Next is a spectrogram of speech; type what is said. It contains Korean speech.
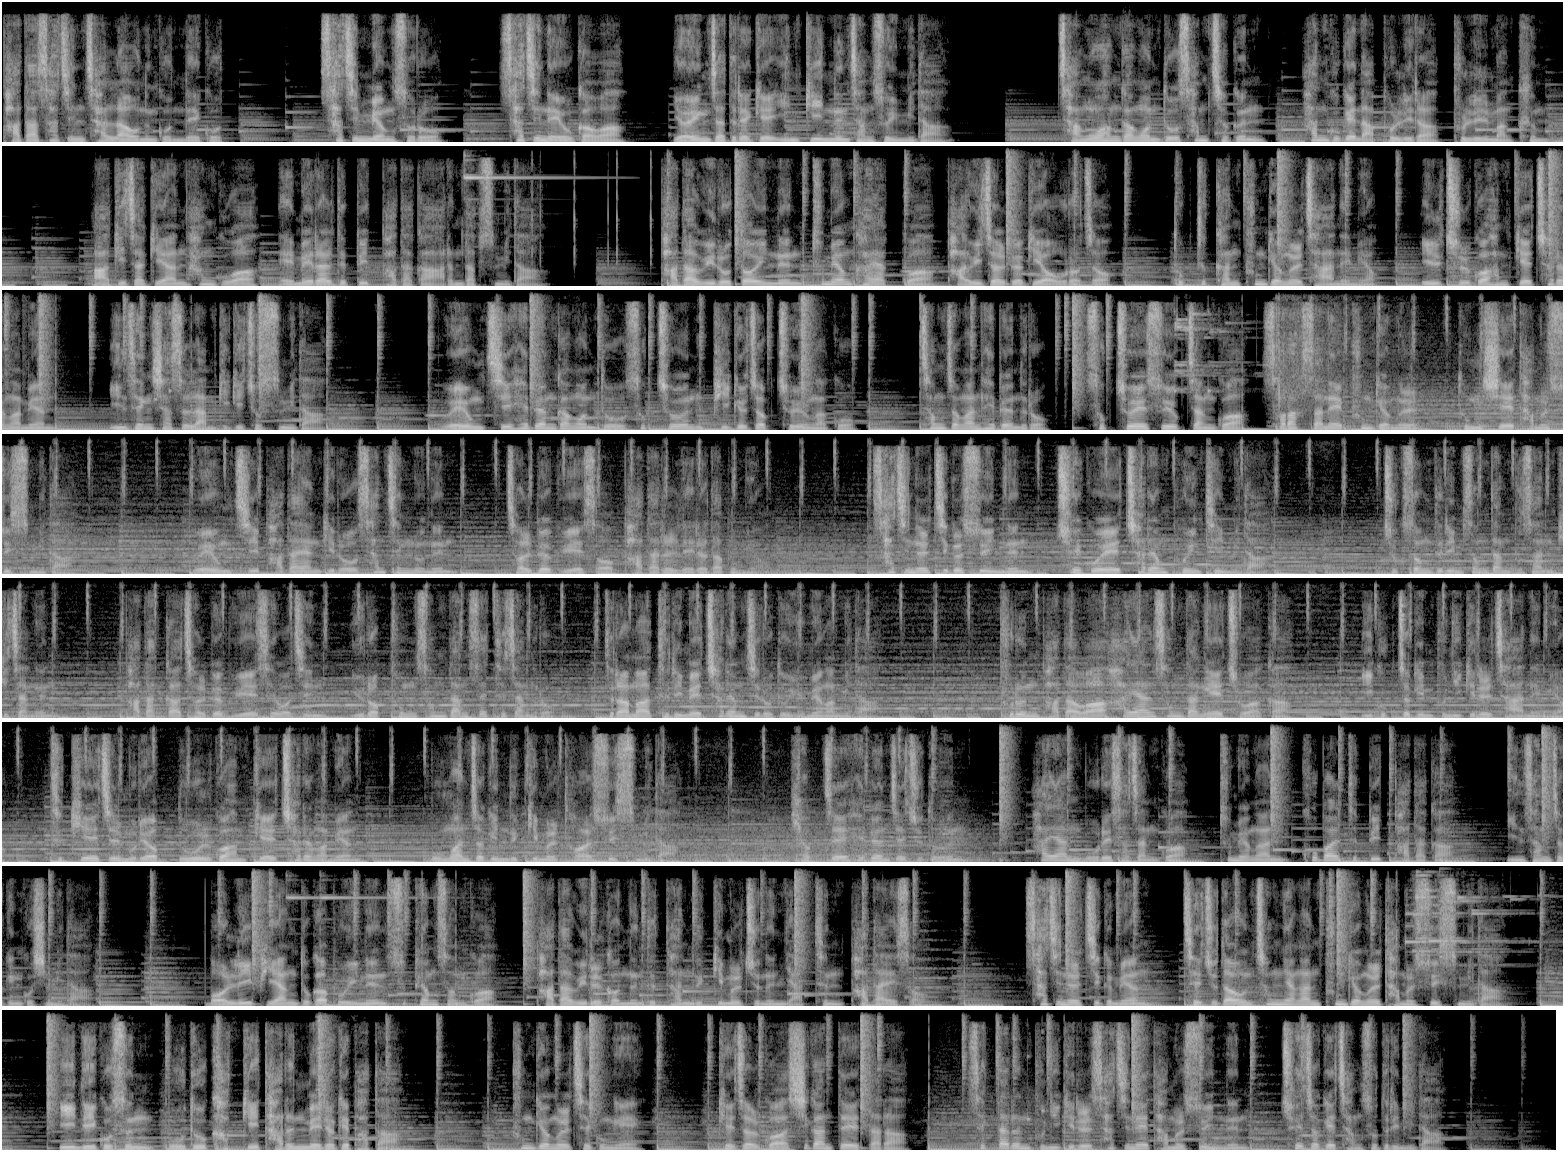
바다 사진 잘 나오는 곳 네 곳. 사진 명소로 사진 애호가와 여행자들에게 인기 있는 장소입니다. 장호 한강원도 삼척은 한국의 나폴리라 불릴 만큼 아기자기한 항구와 에메랄드빛 바다가 아름답습니다. 바다 위로 떠 있는 투명 카약과 바위 절벽이 어우러져 독특한 풍경을 자아내며 일출과 함께 촬영하면 인생샷을 남기기 좋습니다. 외용치 해변 강원도 속초은 비교적 조용하고 청정한 해변으로 속초의 수욕장과 설악산의 풍경을 동시에 담을 수 있습니다. 외용치 바다향기로 산책로는 절벽 위에서 바다를 내려다보며 사진을 찍을 수 있는 최고의 촬영 포인트입니다. 죽성드림 성당 부산 기장은 바닷가 절벽 위에 세워진 유럽풍 성당 세트장으로 드라마 드림의 촬영지로도 유명합니다. 푸른 바다와 하얀 성당의 조화가 이국적인 분위기를 자아내며 특히 해질 무렵 노을과 함께 촬영하면 몽환적인 느낌을 더할 수 있습니다. 협재 해변 제주도는 하얀 모래사장과 투명한 코발트빛 바다가 인상적인 곳입니다. 멀리 비양도가 보이는 수평선과 바다 위를 걷는 듯한 느낌을 주는 얕은 바다에서 사진을 찍으면 제주다운 청량한 풍경을 담을 수 있습니다. 이 네 곳은 모두 각기 다른 매력의 바다, 풍경을 제공해 계절과 시간대에 따라 색다른 분위기를 사진에 담을 수 있는 최적의 장소들입니다.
